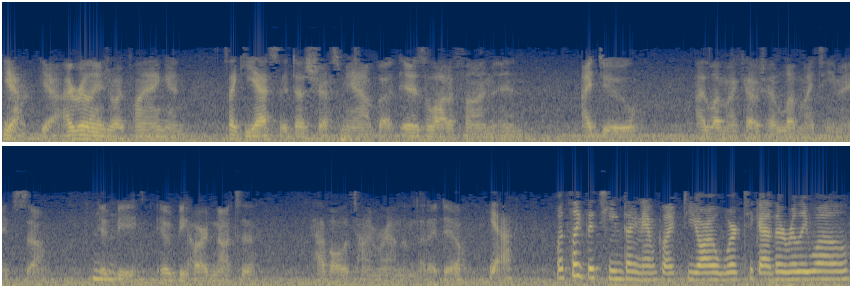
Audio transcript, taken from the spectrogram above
Yeah, yeah. I really enjoy playing, and it's like yes, it does stress me out, but it is a lot of fun, and I do. I love my coach. I love my teammates, so mm-hmm. it'd be it would be hard not to have all the time around them that I do. Yeah. What's like the team dynamic like? Do you all work together really well?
